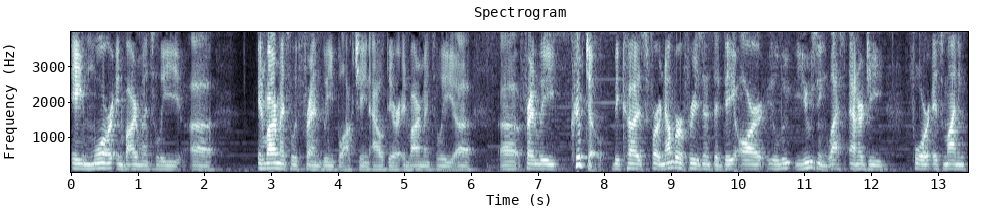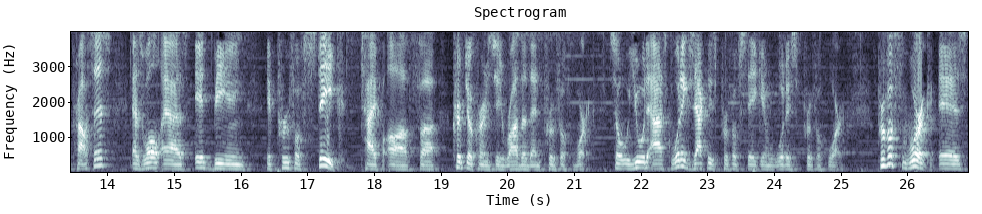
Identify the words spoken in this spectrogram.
a more environmentally uh, environmentally friendly blockchain out there, environmentally uh, uh, friendly crypto because for a number of reasons that they are using less energy for its mining process as well as it being a proof of stake type of uh, cryptocurrency rather than proof of work. So you would ask, what exactly is proof of stake and what is proof of work? Proof of work is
